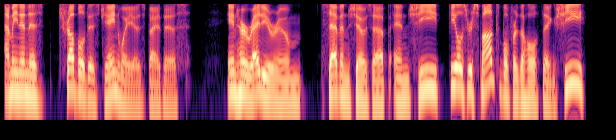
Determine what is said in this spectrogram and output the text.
I mean, and as troubled as Janeway is by this, in her ready room, Seven shows up and she feels responsible for the whole thing. She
